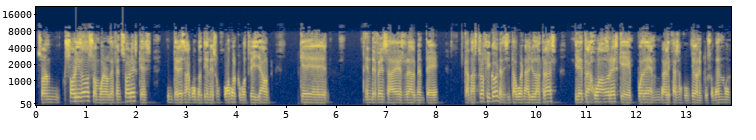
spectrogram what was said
Son sólidos, son buenos defensores, que es interesa cuando tienes un jugador como Trey Young que en defensa es realmente catastrófico, necesita buena ayuda atrás y le trae jugadores que pueden realizar esa función. Incluso Desmond,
